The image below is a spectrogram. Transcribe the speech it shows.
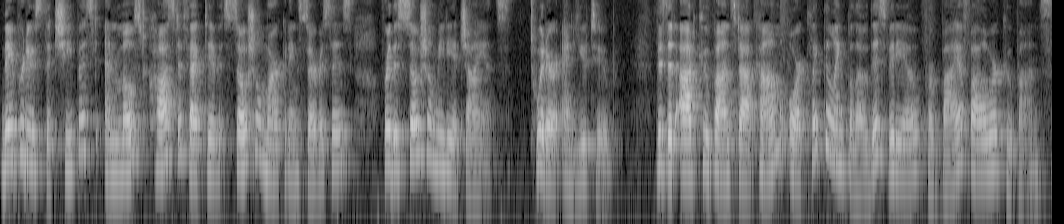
They produce the cheapest and most cost effective social marketing services for the social media giants, Twitter and YouTube. Visit oddcoupons.com or click the link below this video for Buy a Follower coupons.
